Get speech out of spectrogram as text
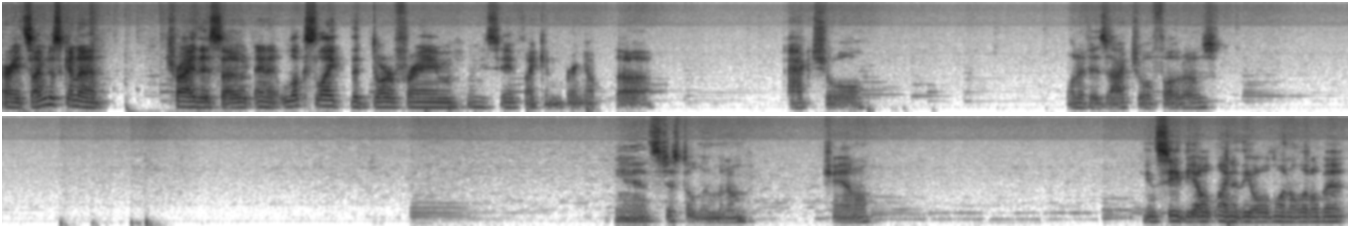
All right, so I'm just gonna try this out, and it looks like the door frame. Let me see if I can bring up the actual one of his actual photos. Yeah, it's just aluminum channel. You can see the outline of the old one a little bit.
